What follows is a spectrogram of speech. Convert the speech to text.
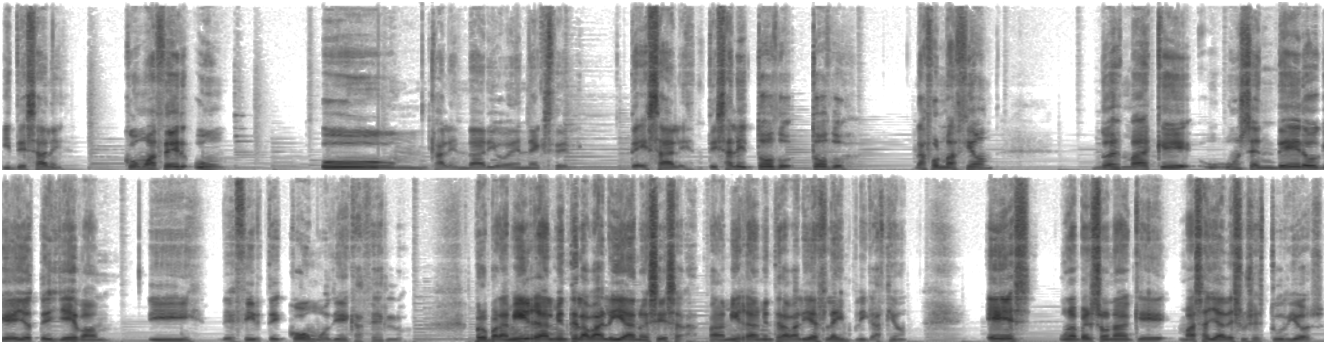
y te salen. Cómo hacer un, un calendario en Excel. Te sale, te sale todo, todo. La formación no es más que un sendero que ellos te llevan y decirte cómo tienes que hacerlo. Pero para mí realmente la valía no es esa. Para mí realmente la valía es la implicación. Es una persona que, más allá de sus estudios,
